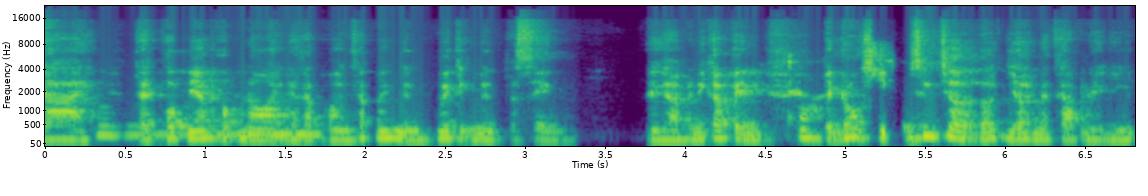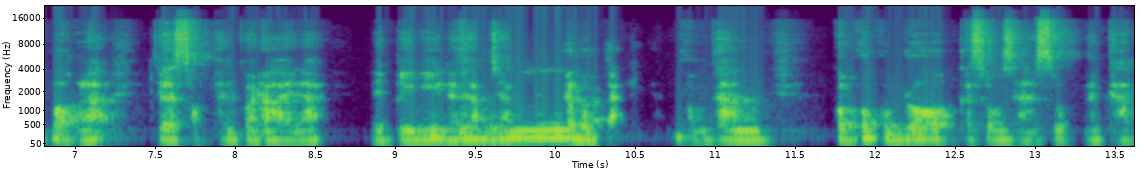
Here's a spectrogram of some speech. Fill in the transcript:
ได้อืมแต่พบเนี้ยพบน้อยนะครับประมาณสักไม่หนึ่งไม่ถึงหนึ่งเปอร์เซ็นต์นะครับอันนี้ก็เป็นค่ะเป็นโรคฉี่หนูซึ่งเจอเยอะนะครับในอย่างที่บอกแล้วเจอ2,000กว่ารายแล้วในปีนี้นะครับจากระบบการของทางกรมควบคุมโรคกระทรวงสาธารณสุขนะครับ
